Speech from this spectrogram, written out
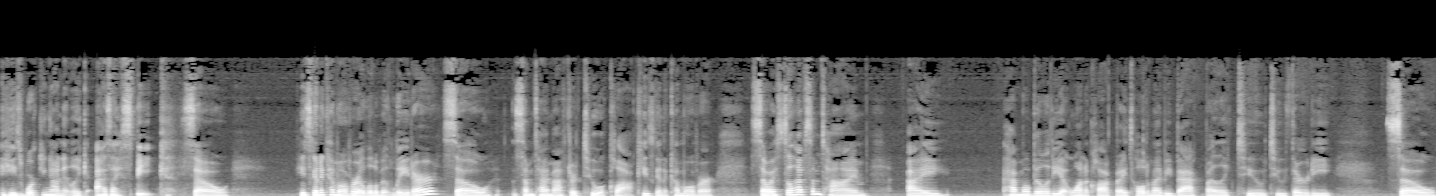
he's working on it like as I speak. So he's going to come over a little bit later. So sometime after two o'clock, he's going to come over. So I still have some time. I have mobility at one o'clock, but I told him I'd be back by like two, two thirty. So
